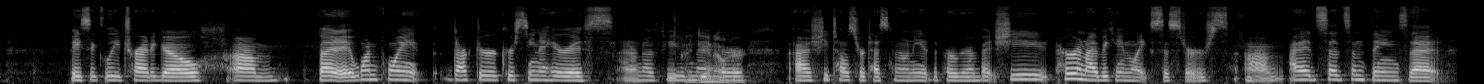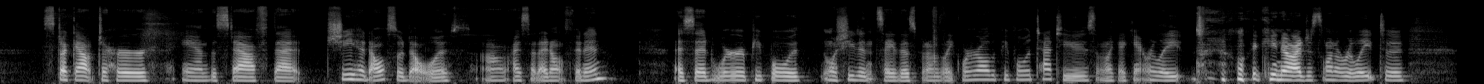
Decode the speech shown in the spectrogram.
basically try to go. Um, but at one point, Dr. Christina Harris, I don't know if you met know her. her. Uh, she tells her testimony at the program, but she, her and I became like sisters. Hmm. Um, I had said some things that stuck out to her and the staff that she had also dealt with. Um, I said, I don't fit in. I said, where are people with, well, she didn't say this, but I was like, where are all the people with tattoos? I'm like, I can't relate. like, you know, I just want to relate to,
